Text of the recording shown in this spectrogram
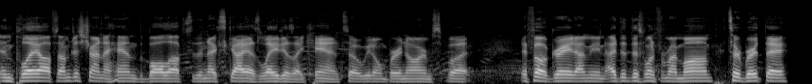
in playoffs, I'm just trying to hand the ball off to the next guy as late as I can so we don't burn arms. But it felt great. I mean, I did this one for my mom. It's her birthday.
